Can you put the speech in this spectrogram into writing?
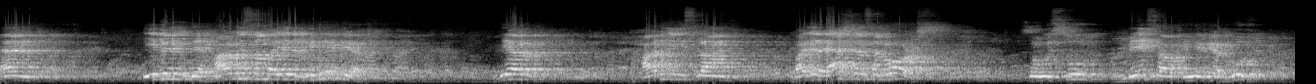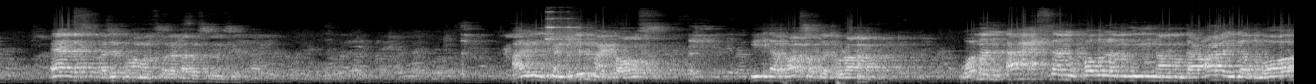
And even they harm Islam by their behavior. They are harming Islam by their actions and words. So we should make our behavior good, as Hazrat Muhammad sallallahu alaihi wasallam said. I will conclude my talks in the verse of the Quran. ومن أحسن قولا ممن دعا إلى الله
